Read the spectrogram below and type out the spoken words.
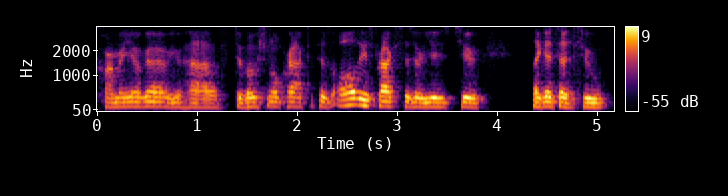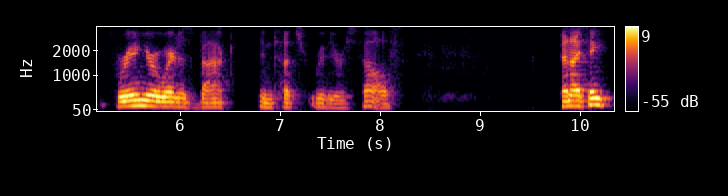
karma yoga, you have devotional practices. All these practices are used to, like I said, to bring your awareness back in touch with yourself. And I think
